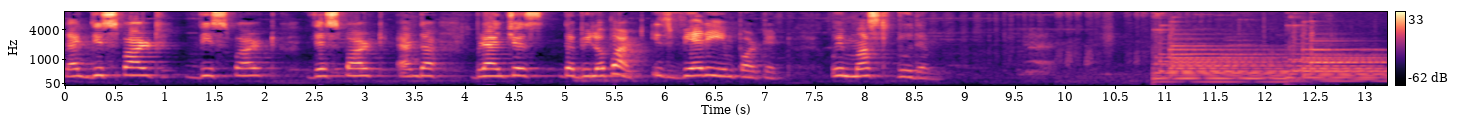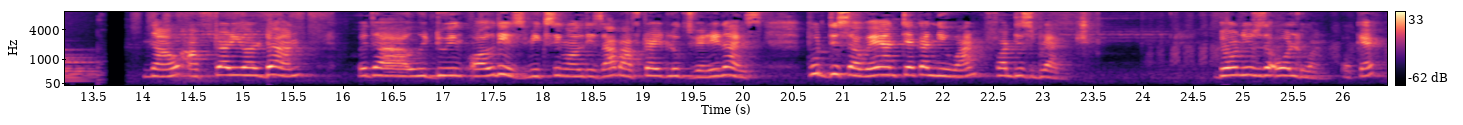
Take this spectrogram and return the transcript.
like this part, this part, this part, and the branches, the below part is very important. We must do them. Now after you are done with, uh, with doing all this, mixing all this up, after it looks very nice, put this away and take a new one for this branch. Don't use the old one, okay?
